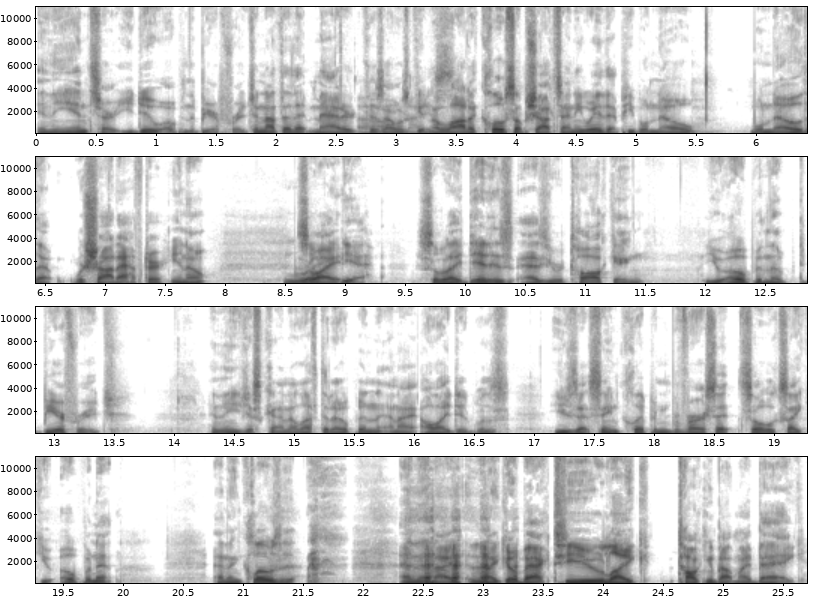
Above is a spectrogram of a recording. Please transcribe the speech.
in the insert you do open the beer fridge. And not that that mattered because Oh, i was getting a lot of close-up shots anyway that people know will know that were shot after you know? So I- yeah. so what i did is as you were talking you open the, the beer fridge and then you just kind of left it open and i all i did was use that same clip and reverse it. So it looks like you open it and then close it and then i and then i go back to you like talking about my bag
